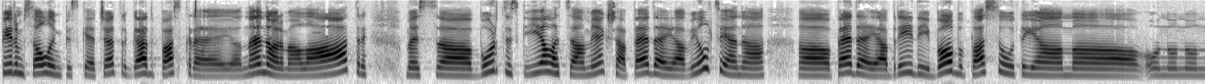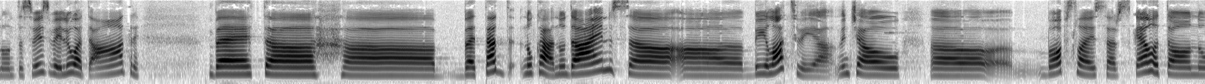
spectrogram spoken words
pirms Olimpiskie četri gadi paskrēja nenormāli ātri. Mēs uh, burtiski ielecām iekšā pēdējā vilcienā, uh, pēdējā brīdī Bobu pasūtījām, uh, un, un, un, un tas viss bija ļoti ātri. Bet, uh, uh, bet tad, nu kā, nu Dainis uh, uh, bija Latvijā. Viņš jau uh, bobslēgs ar skeletonu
